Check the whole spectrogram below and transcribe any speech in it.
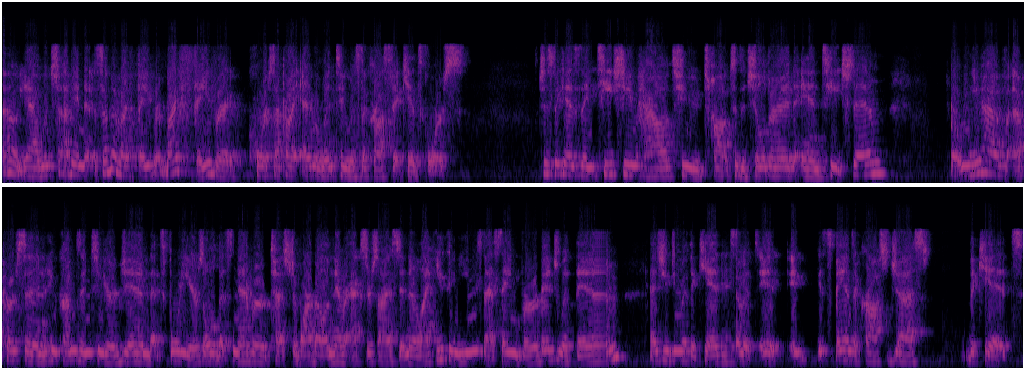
Oh yeah, which I mean, some of my favorite, my favorite course I probably ever went to was the CrossFit Kids course, just because they teach you how to talk to the children and teach them But when you have a person who comes into your gym that's 40 years old, that's never touched a barbell and never exercised in their life, you can use that same verbiage with them as you do with a kid. So it, it, it, it spans across just the kids.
